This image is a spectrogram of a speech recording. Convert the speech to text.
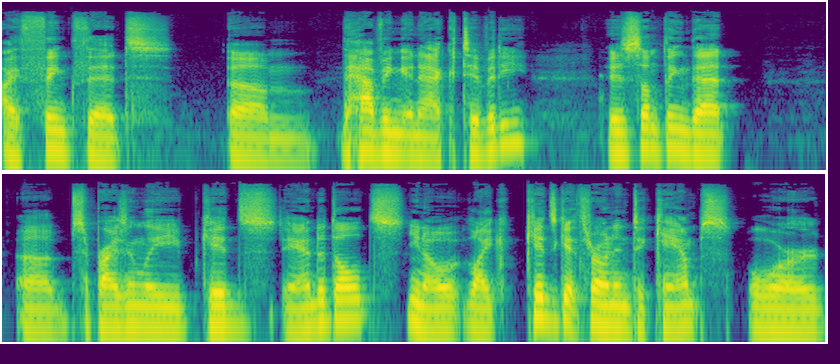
I think that um, having an activity is something that uh, surprisingly kids and adults you know like kids get thrown into camps or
